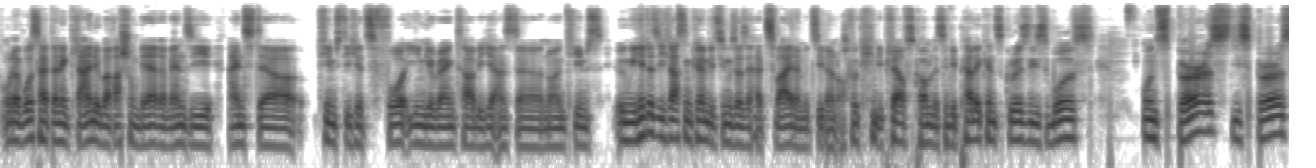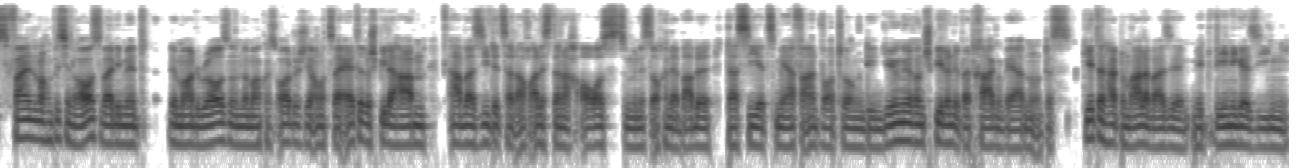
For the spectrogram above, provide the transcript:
Oder wo es halt eine kleine Überraschung wäre, wenn sie eins der Teams, die ich jetzt vor ihnen gerankt habe, hier eins der neuen Teams, irgendwie hinter sich lassen können, beziehungsweise halt zwei, damit sie dann auch wirklich in die Playoffs kommen. Das sind die Pelicans, Grizzlies, Wolves und Spurs. Die Spurs fallen noch ein bisschen raus, weil die mit DeMar DeRozan und LaMarcus Aldridge ja auch noch zwei ältere Spieler haben, aber sieht jetzt halt auch alles danach aus, zumindest auch in der Bubble, dass sie jetzt mehr Verantwortung den jüngeren Spielern übertragen werden und das geht dann halt normalerweise mit weniger Siegen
